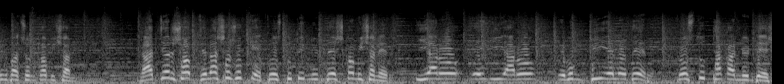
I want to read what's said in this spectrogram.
নির্বাচন কমিশন। রাজ্যের সব জেলা শাসককে প্রস্তুতির নির্দেশ কমিশনের, ইআরও এইআরও এবং বিএলওদের প্রস্তুত থাকার নির্দেশ।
